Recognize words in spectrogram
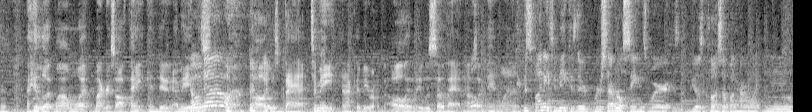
Hey, look, mom! What Microsoft Paint can do. I mean, it oh was no! oh, it was bad to me, and I could be wrong. But oh, it, it was so bad. I was Well, like, man, why? It was funny to me because there were several scenes where it goes a close up on her. I'm like, mm,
